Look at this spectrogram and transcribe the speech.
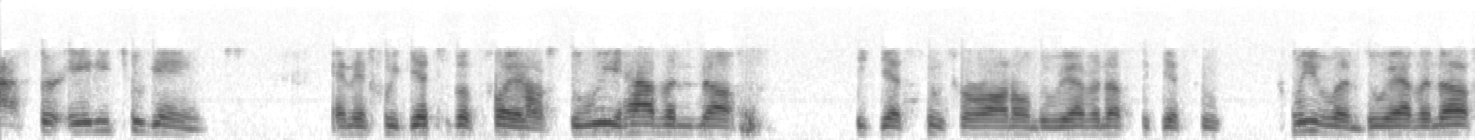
after 82 games, and if we get to the playoffs, do we have enough to get through Toronto? Do we have enough to get through Cleveland? Do we have enough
